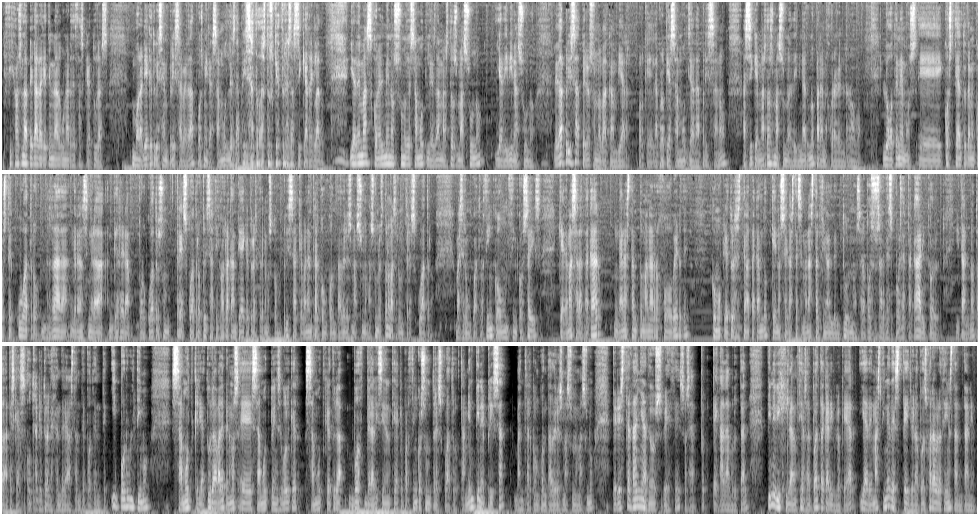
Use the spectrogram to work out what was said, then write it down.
Fijaos la pegada que tienen algunas de estas criaturas. Molaría que tuviesen prisa, ¿verdad? Pues mira, Samud les da prisa a todas tus criaturas, así que arreglado. Y además, con el menos uno de Samud les da más dos más uno y adivinas uno. Le da prisa, pero eso no va a cambiar, porque la propia Samud ya da prisa, ¿no? Así que más dos más uno, adivinar uno para mejorar el robo. Luego tenemos eh, coste alto, también coste 4, Rada, Gran Señora Guerrera, por 4 es un 3-4 prisa. Fijaos la cantidad de criaturas que tenemos con prisa, que van a entrar con contadores más uno más uno. Esto no va a ser un 3-4, va a ser un 4-5, un 5 6, que además al atacar ganas tanto mana rojo o verde como criaturas estén atacando que no se gaste semana hasta el final del turno. O sea, la puedes usar después de atacar y, todo, y tal, ¿no? Toda la pesca es otra criatura legendaria bastante potente. Y por último, Samut criatura, ¿vale? Tenemos eh, Samut Planeswalker, Samut criatura, voz de la disidencia, que por 5 es un 3-4. También tiene prisa, va a entrar con contadores más uno más uno, pero esta daña dos veces, o sea, pegada brutal. Tiene vigilancia, o sea, puede atacar y bloquear, y además tiene destello, la puedes jugar a velocidad instantánea.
